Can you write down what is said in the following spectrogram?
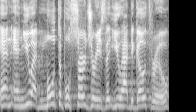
and, and you had multiple surgeries that you had to go through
